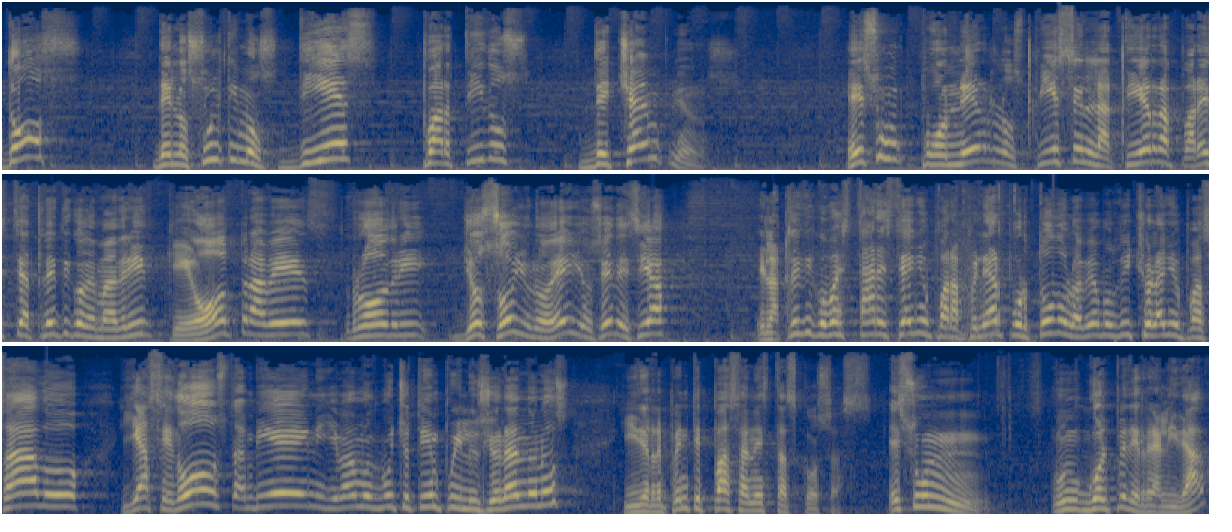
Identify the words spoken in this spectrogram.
dos de los últimos 10 partidos de Champions. Es un poner los pies en la tierra para este Atlético de Madrid que otra vez, Rodri, yo soy uno de ellos, ¿eh? decía, el Atlético va a estar este año para pelear por todo, lo habíamos dicho el año pasado y hace dos también y llevamos mucho tiempo ilusionándonos y de repente pasan estas cosas. ¿Es un, un golpe de realidad?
